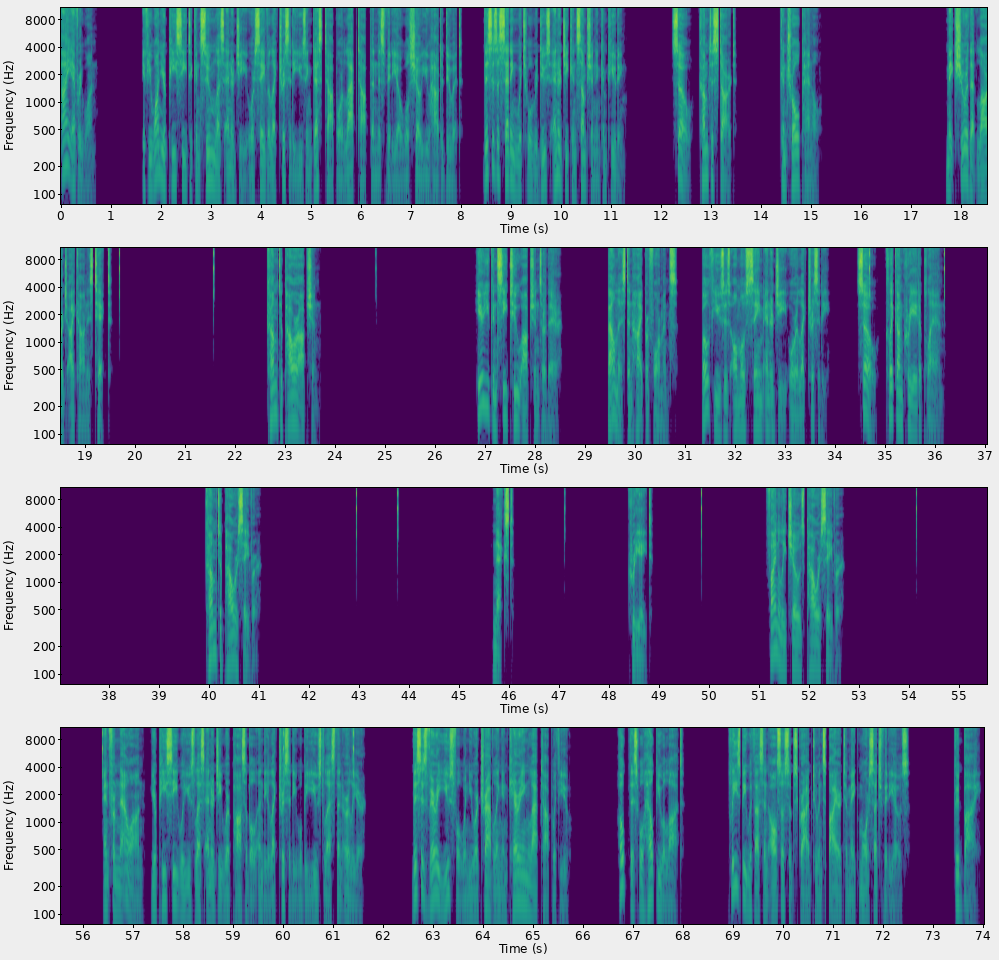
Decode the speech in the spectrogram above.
Hi everyone. If you want your PC to consume less energy or save electricity using desktop or laptop then this video will show you how to do it. This is a setting which will reduce energy consumption in computing. So, come to start. Control panel. Make sure that large icon is ticked. Come to power option. Here you can see two options are there. Balanced and high performance. Both uses almost same energy or electricity. So, click on create a plan. Come to power saver. Next. Create. Finally chose power saver. And from now on, your PC will use less energy where possible and the electricity will be used less than earlier. This is very useful when you are traveling and carrying laptop with you. Hope this will help you a lot. Please be with us and also subscribe to Inspire to make more such videos. Goodbye.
